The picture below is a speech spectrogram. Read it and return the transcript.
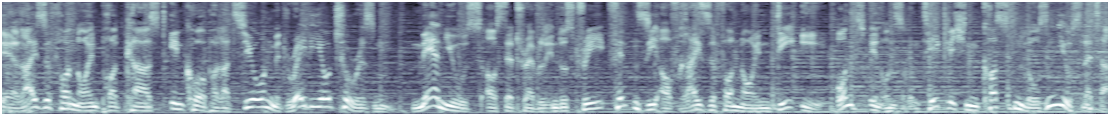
Der Reise von Neuen Podcast in Kooperation mit Radio Tourism. Mehr News aus der Travel Industry finden Sie auf reisevon und in unserem täglichen kostenlosen Newsletter.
